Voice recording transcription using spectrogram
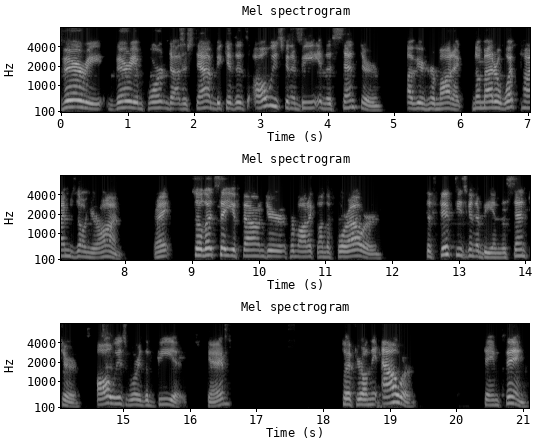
very, very important to understand because it's always going to be in the center of your harmonic, no matter what time zone you're on, right? So let's say you found your harmonic on the four hour. The 50 is going to be in the center, always where the B is, okay? So if you're on the hour, same thing.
